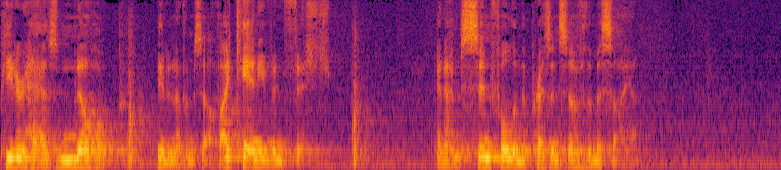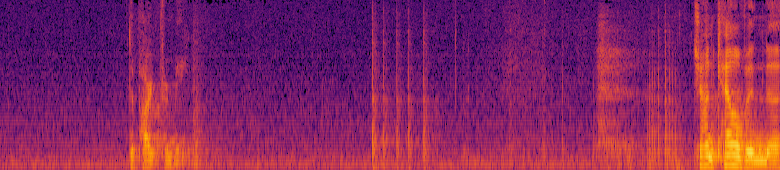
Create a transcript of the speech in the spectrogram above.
Peter has no hope in and of himself. I can't even fish. And I'm sinful in the presence of the Messiah. Depart from me. John Calvin, uh,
